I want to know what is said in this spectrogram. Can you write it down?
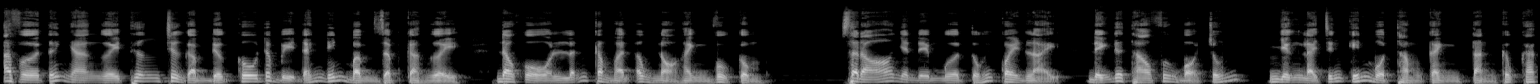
A Phừ tới nhà người thương chưa gặp được cô đã bị đánh đến bầm dập cả người, đau khổ lẫn căm hận ông nọ hành vô cùng. Sau đó nhận đêm mưa tối quay lại, định đưa Thảo Phương bỏ trốn, nhưng lại chứng kiến một thảm cảnh tàn khốc khác.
